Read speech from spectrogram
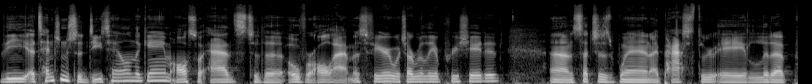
The attention to detail in the game also adds to the overall atmosphere, which I really appreciated, um, such as when I passed through a lit up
